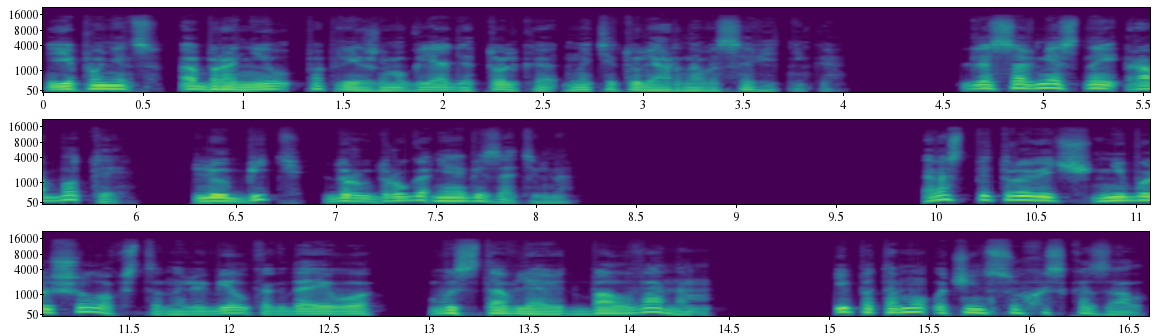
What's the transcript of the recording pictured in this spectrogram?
Японец обронил, по-прежнему глядя только на титулярного советника. Для совместной работы любить друг друга не обязательно. Раст Петрович не больше Локстона любил, когда его выставляют болваном, и потому очень сухо сказал.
